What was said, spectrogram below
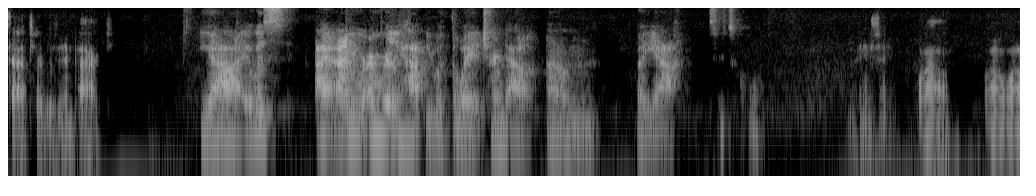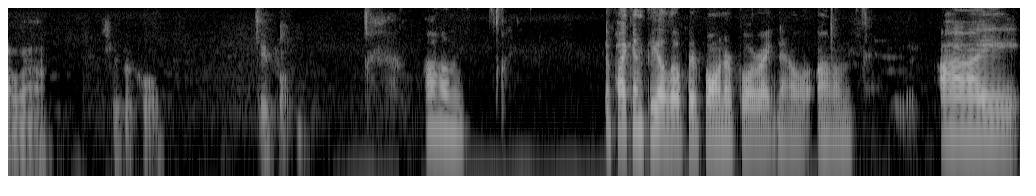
that type of impact. Yeah, it was. I, I'm I'm really happy with the way it turned out. Um, but yeah, it's, it's cool. Amazing. Wow. Wow. Wow. Wow. Super cool. April. Um, if I can be a little bit vulnerable right now, um, I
